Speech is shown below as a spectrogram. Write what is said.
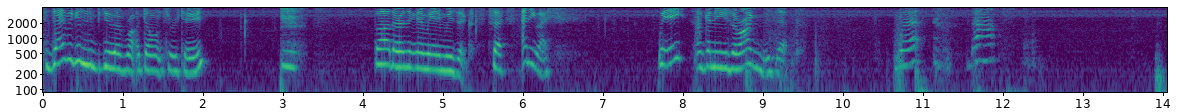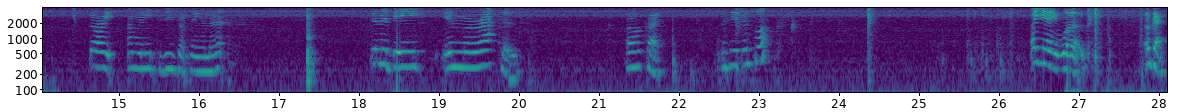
today we're going to do a dance routine. but there isn't going to be any music. So, anyway, we are going to use our own music. Where that's... Sorry, I'm going to need to do something in a minute. It's going to be in maracas. Okay. Let's see if this works. Oh yeah, it works. Okay,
